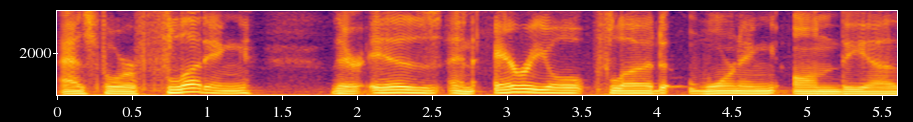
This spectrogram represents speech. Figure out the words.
As for flooding, there is an areal flood warning on the uh,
